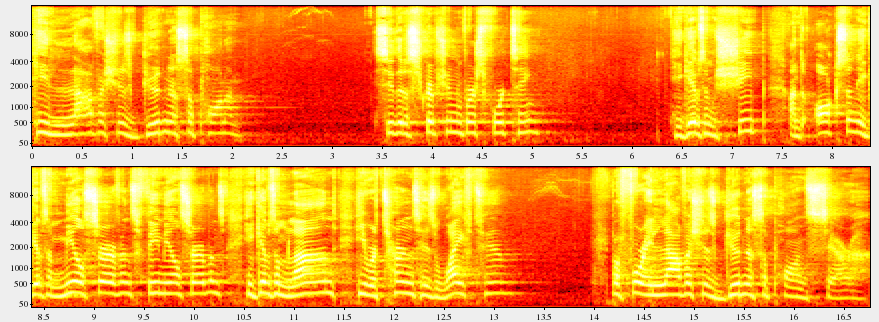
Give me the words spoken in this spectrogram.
he lavishes goodness upon him. See the description in verse 14? He gives him sheep and oxen. He gives him male servants, female servants. He gives him land. He returns his wife to him before he lavishes goodness upon Sarah.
